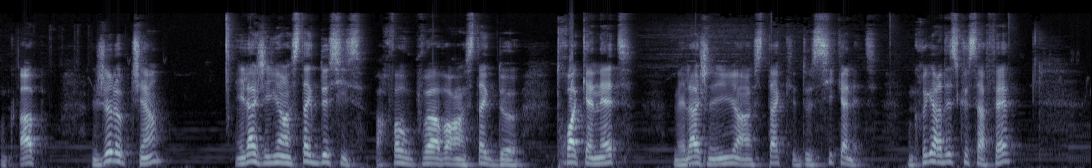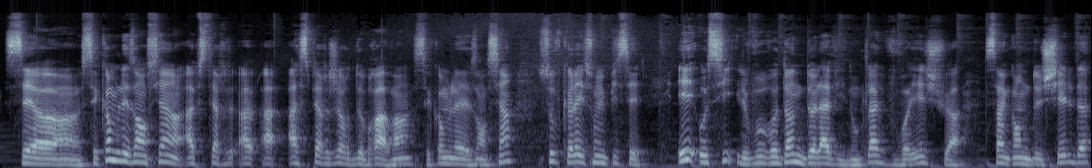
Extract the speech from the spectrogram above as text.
Donc, hop, je l'obtiens. Et là, j'ai eu un stack de 6. Parfois, vous pouvez avoir un stack de 3 canettes. Mais là, j'ai eu un stack de 6 canettes. Donc, regardez ce que ça fait. C'est euh, comme les anciens aspergeurs de brave. Hein. C'est comme les anciens. Sauf que là, ils sont épicés. Et aussi, il vous redonne de la vie. Donc là, vous voyez, je suis à 50 de shield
